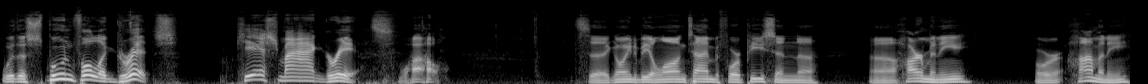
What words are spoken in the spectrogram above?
with a spoonful of grits. Kiss my grits. Wow. It's uh, going to be a long time before peace and uh, uh, harmony or hominy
